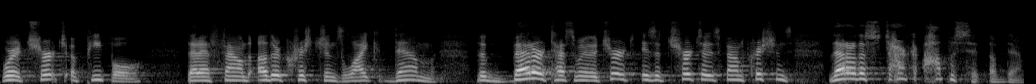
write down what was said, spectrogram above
we're a church of people that have found other Christians like them. The better testimony of the church is a church that has found Christians that are the stark opposite of them.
